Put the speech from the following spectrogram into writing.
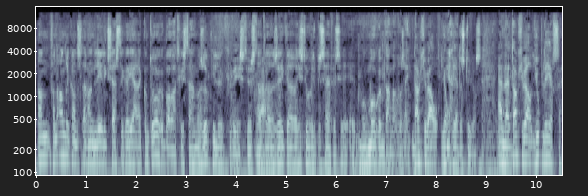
An, van de andere kant, als er een lelijk 60er jaren kantoorgebouw had gestaan, was het ook niet leuk geweest. Dus dat Ja. wel zeker historisch besef is, eh, mogen we hem dankbaar voor zijn. Dankjewel, Jonkheer Ja. de Stuurs. En eh, dankjewel, Joep Leersen.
